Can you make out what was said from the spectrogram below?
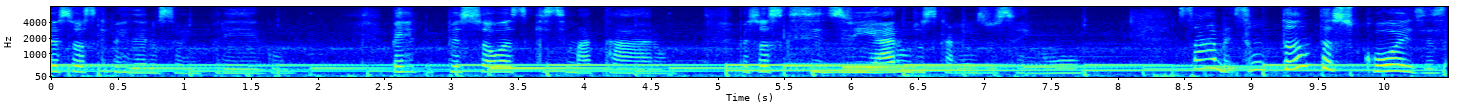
pessoas que perderam seu emprego, pessoas que se mataram, pessoas que se desviaram dos caminhos do Senhor. Sabe, são tantas coisas.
